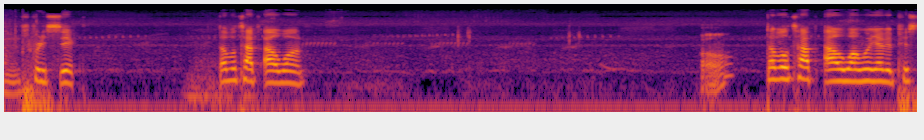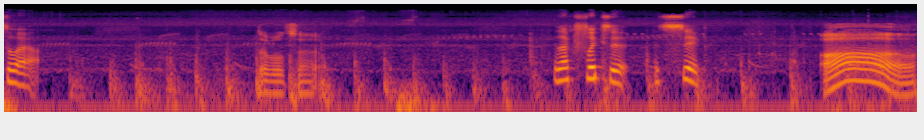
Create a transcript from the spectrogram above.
Hmm. it's pretty sick. Double tap L1. Oh, Double tap L1 when you have your pistol out. double tap. It like flicks it. It's sick. Oh,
